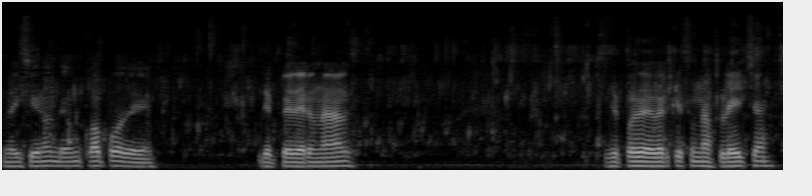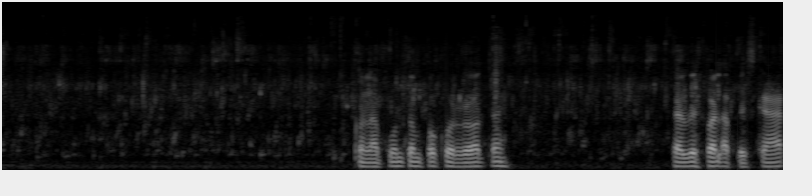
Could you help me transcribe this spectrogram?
La hicieron de un copo de, de pedernal. Se puede ver que es una flecha. Con la punta un poco rota. Tal vez para pescar.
